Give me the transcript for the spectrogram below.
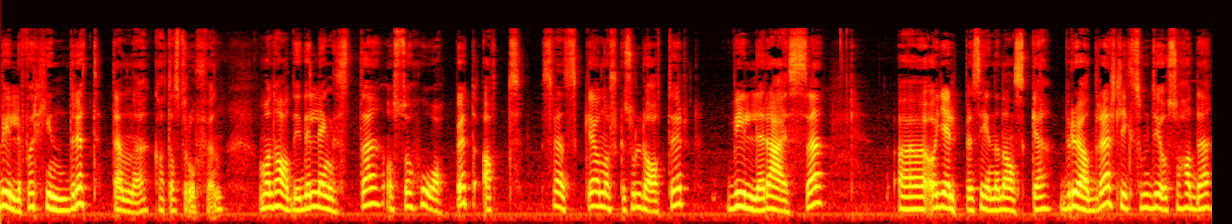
ville forhindret denne katastrofen. Og man hadde i det lengste også håpet at svenske og norske soldater ville reise uh, og hjelpe sine danske brødre, slik som de også hadde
